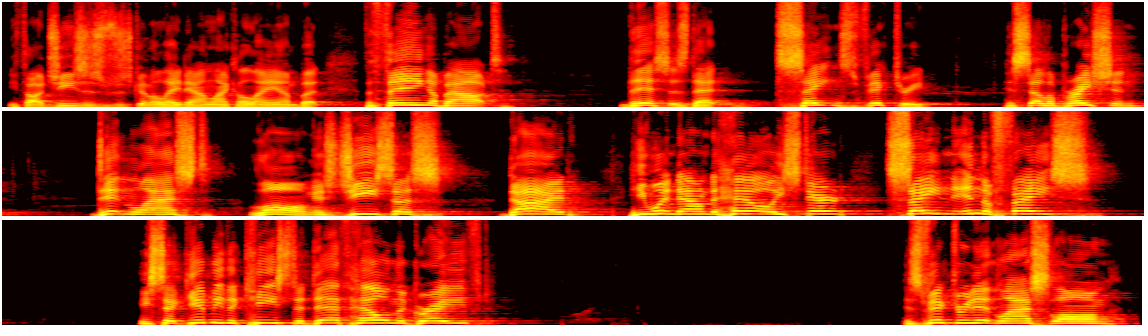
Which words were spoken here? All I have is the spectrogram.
He thought Jesus was just going to lay down like a lamb. But the thing about this is that Satan's victory, his celebration, didn't last long. As Jesus died, he went down to hell. He stared Satan in the face. He said, Give me the keys to death, hell, and the grave. His victory didn't last long.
